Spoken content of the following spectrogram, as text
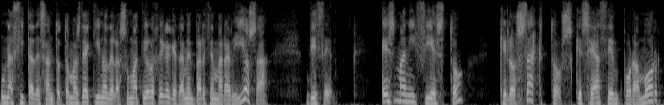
una cita de Santo Tomás de Aquino de la Suma Teológica que también parece maravillosa. Dice, es manifiesto que los actos que se hacen por amor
